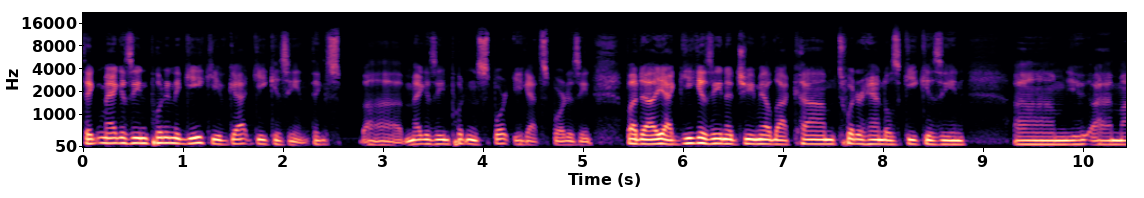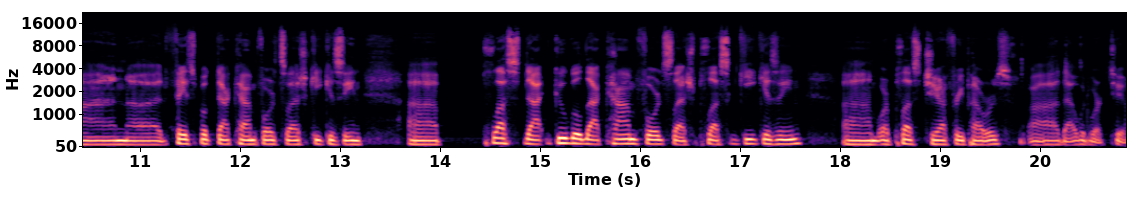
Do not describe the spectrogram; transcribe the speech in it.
Think magazine, put in a geek, you've got geekazine. Think uh, magazine, put in sport, you got sportazine. But uh, yeah, geekazine at gmail.com. Twitter handles geekazine. Um, you, I'm on uh, facebook.com forward slash geekazine, uh, plus.google.com forward slash plus geekazine, um, or plus Jeffrey Powers. Uh, that would work too.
